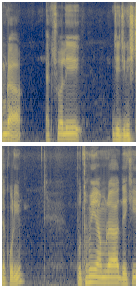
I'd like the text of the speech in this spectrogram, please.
আমরা অ্যাকচুয়ালি যে জিনিসটা করি, প্রথমেই আমরা দেখি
